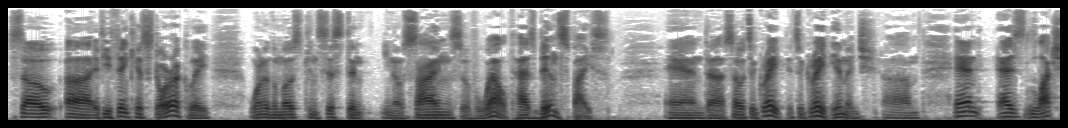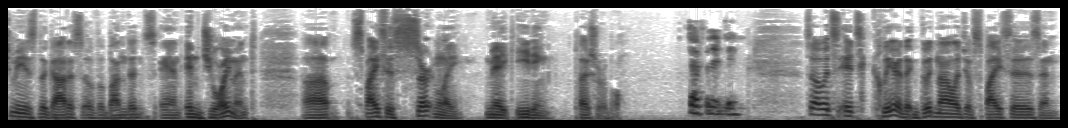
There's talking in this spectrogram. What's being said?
So uh, if you think historically, one of the most consistent, you know, signs of wealth has been spice and uh, so it's a great it's a great image. Um, and as Lakshmi is the goddess of abundance and enjoyment, uh, spices certainly make eating pleasurable. Definitely. So it's it's clear that good knowledge of spices and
